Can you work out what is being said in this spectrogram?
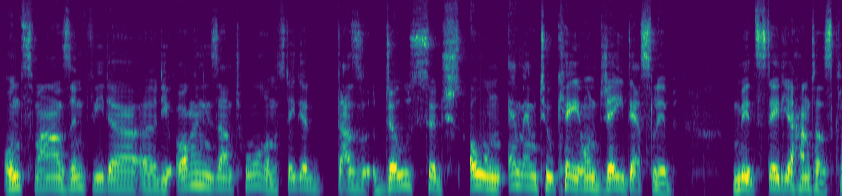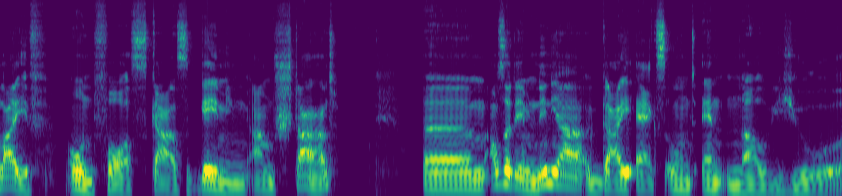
Und zwar sind wieder äh, die Organisatoren Stadia Dosage Own MM2K und Jay Deslip mit Stadia Hunters Clive und Force Scars Gaming am Start. Ähm, außerdem Ninja Guy X und And Now You.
